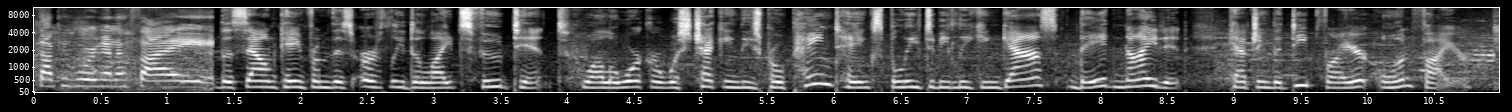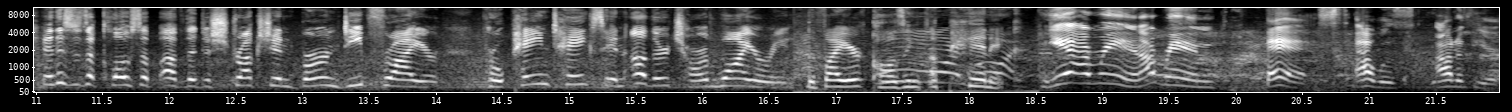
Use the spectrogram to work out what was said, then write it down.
I thought people were gonna fight. The sound came from this Earthly Delights food tent. While a worker was checking these propane tanks believed to be leaking gas, they ignited, catching the deep fryer on fire. And this is a close-up of the destruction, burned deep fryer, propane tanks, and other charred wiring. The fire causing a panic. Yeah, I ran. I ran fast. I was out of here.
